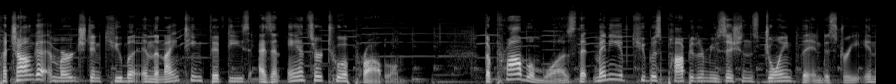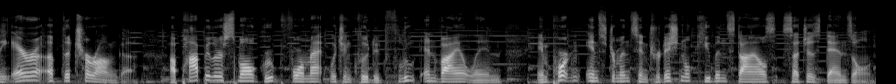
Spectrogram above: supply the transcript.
Pachanga emerged in Cuba in the 1950s as an answer to a problem. The problem was that many of Cuba's popular musicians joined the industry in the era of the charanga, a popular small group format which included flute and violin, important instruments in traditional Cuban styles such as danzón.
